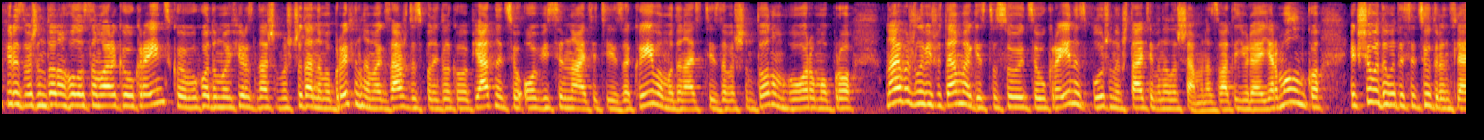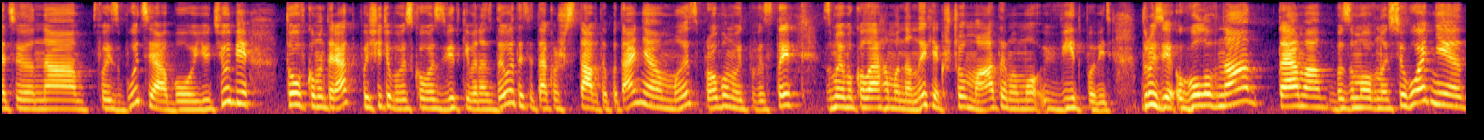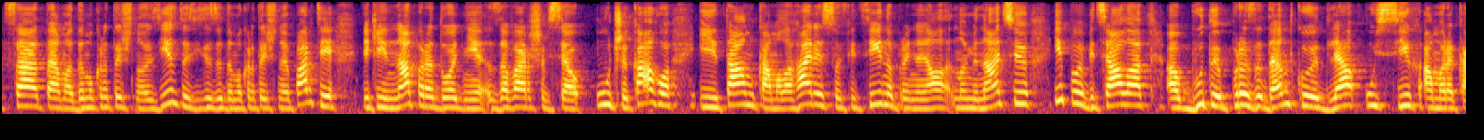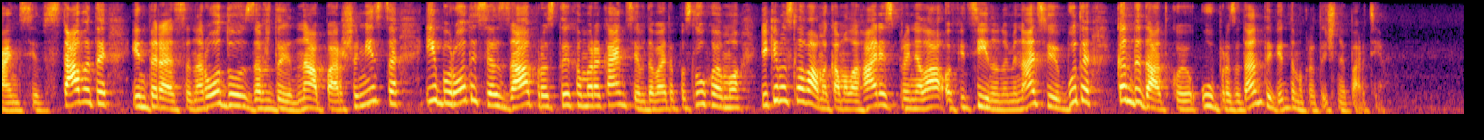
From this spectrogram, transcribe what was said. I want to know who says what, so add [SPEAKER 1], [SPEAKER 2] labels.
[SPEAKER 1] ефірі з Вашингтона Голос Америки українською. Виходимо в ефір з нашими щоденними брифінгами, як завжди, з понеділка по п'ятницю о 18 за Києвом, 11 за Вашингтоном. Говоримо про найважливіші теми, які стосуються України, Сполучених Штатів і не лише. Мене звати Юлія Ярмоленко. Якщо ви дивитеся цю трансляцію на Фейсбуці або Ютубі, то в коментарях пишіть обов'язково звідки ви нас дивитеся. Також ставте питання. Ми спробуємо відповісти з моїми колегами на них, якщо матимемо відповідь. Друзі, головна тема безумовно сьогодні. Це тема демократичного з'їзду, з'їзду демократичної партії, який напередодні завершився у Чикаго, і там Камала Гарріс офіційно прийняла номінацію і пообіцяла бути президенткою для усіх американців, ставити інтереси народу завжди на перше місце і боротися за простих американців. Давайте послухаємо, якими словами Камала Гарріс прийняла офіційну номінацію бути кандидаткою у президенти від демократичної партії.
